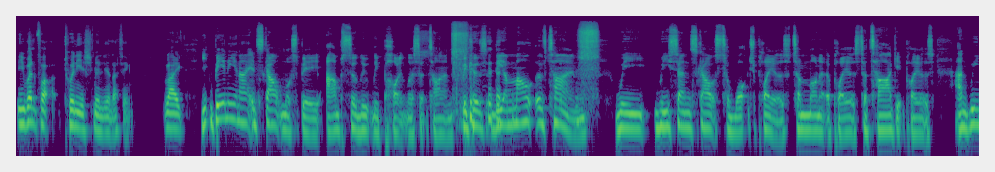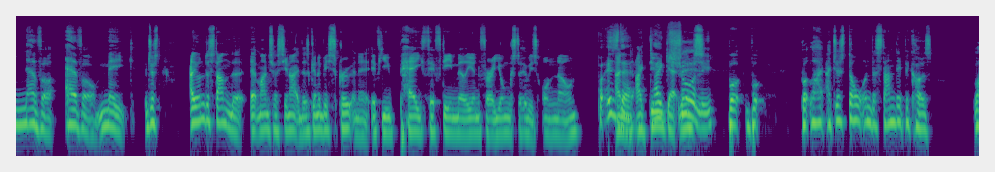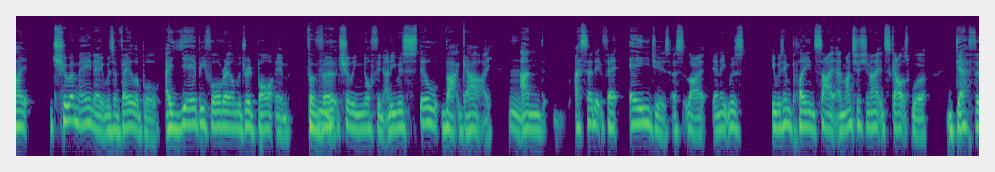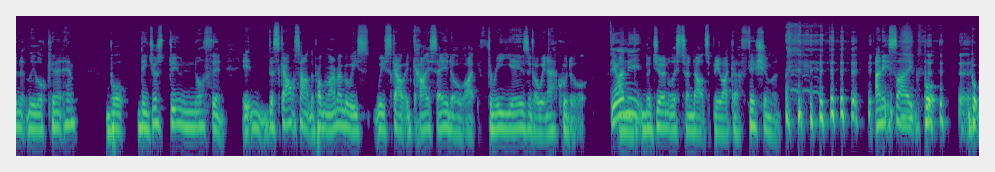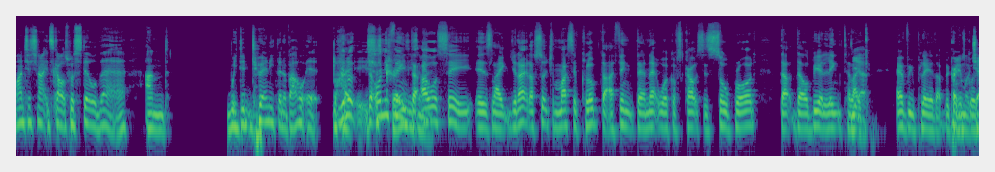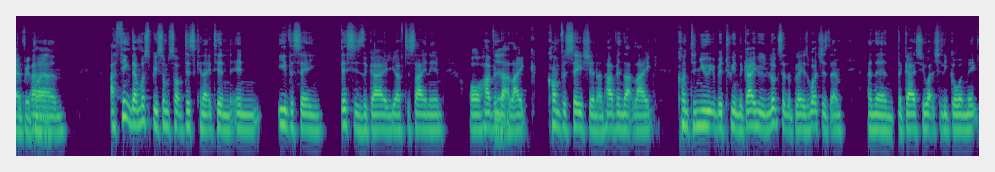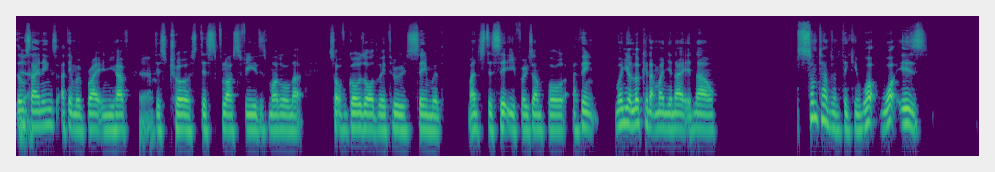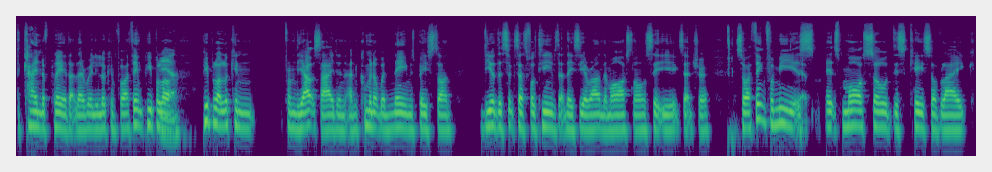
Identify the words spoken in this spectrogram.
He went for twenty-ish million, I think. Like, being a United scout must be absolutely pointless at times because the amount of times we we send scouts to watch players, to monitor players, to target players, and we never ever make just. I understand that at Manchester United, there's going to be scrutiny if you pay 15 million for a youngster who is unknown. but is And there? I do like, get this. surely. But but but like I just don't understand it because like Tchouaméni was available a year before Real Madrid bought him for Hmm. virtually nothing, and he was still that guy. Hmm. And I said it for ages, like, and it was it was in plain sight. And Manchester United scouts were definitely looking at him, but they just do nothing. It, the scouts aren't the problem. I remember we we scouted Caicedo like three years ago in Ecuador, the only and the journalist turned out to be like a fisherman. And it's like, but but Manchester United scouts were still there, and we didn't do anything about it. Like, you know, the only thing that I will say is like United are such a massive club that I think their network of scouts is so broad that there'll be a link to like Yeah. every player that becomes pretty much good. every player. Um, I think there must be some sort of disconnect in in either saying this is the guy you have to sign him, or having Yeah. that like conversation and having that like continuity between the guy who looks at the players, watches them, and then the guys who actually go and make those signings. I think with Brighton, you have Yeah. this trust, this philosophy, this model that sort of goes all the way through. Same with Manchester City, for example. I think when you're looking at Man United now, sometimes I'm thinking, what what is the kind of player that they're really looking for? I think people yeah. are people are looking from the outside and, and coming up with names based on the other successful teams that they see around them, Arsenal, City, etc. So I think for me, it's it's more so this case of like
